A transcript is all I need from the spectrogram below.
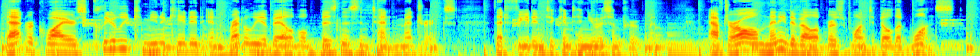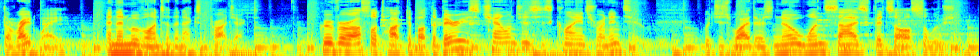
That requires clearly communicated and readily available business intent metrics that feed into continuous improvement. After all, many developers want to build it once, the right way, and then move on to the next project. Gruver also talked about the various challenges his clients run into, which is why there's no one size fits all solution.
